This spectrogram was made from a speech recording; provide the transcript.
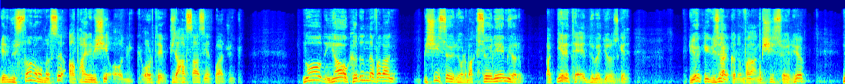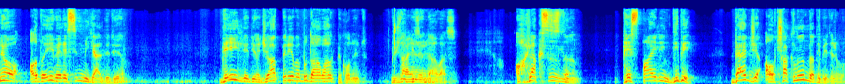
bir Müslüman olması apayrı bir şey ortaya. Bir hassasiyet var çünkü. Ne oldu? Ya o kadın da falan bir şey söylüyor. Bak söyleyemiyorum. Bak gene teeddüp ediyoruz gene. Diyor ki güzel kadın falan bir şey söylüyor. Ne o adayı veresin mi geldi diyor. Değil de diyor cevap veriyor ve bu davalık bir konuydu. Müjdat Aynen öyle. davası. Ahlaksızlığın, pespailin dibi. Bence alçaklığın da dibidir bu.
